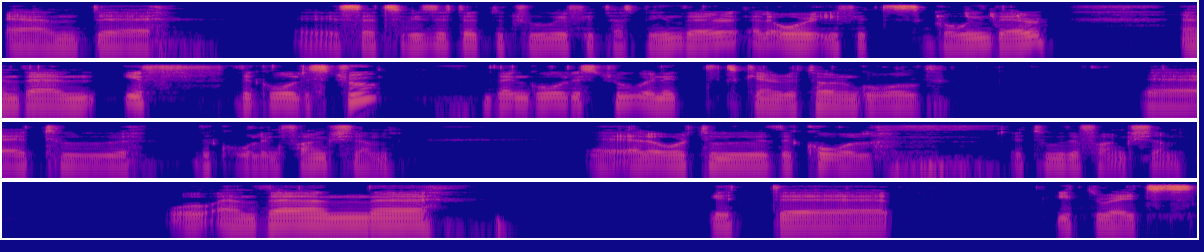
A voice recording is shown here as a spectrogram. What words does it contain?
and uh, uh, sets visited to true if it has been there or if it's going there. And then if the gold is true, then gold is true and it can return gold uh, to the calling function uh, or to the call to the function. And then uh, it uh, iterates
